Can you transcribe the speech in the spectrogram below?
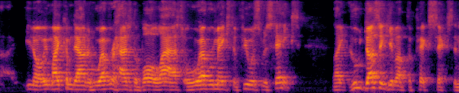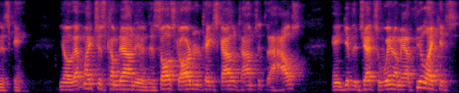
uh, you know, it might come down to whoever has the ball last or whoever makes the fewest mistakes. Like, who doesn't give up the pick six in this game? You know, that might just come down to does Sauce Gardner take Skylar Thompson to the house and give the Jets a win? I mean, I feel like it's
